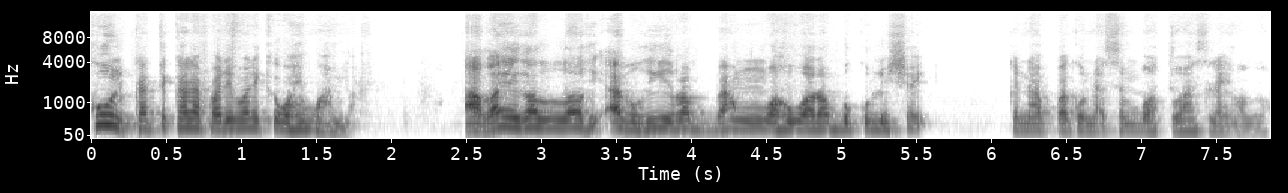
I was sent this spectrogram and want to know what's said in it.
Kul katakanlah pada mereka wahai Muhammad. Aghairallahi abghi rabban wa huwa rabbu kulli syai. Kenapa aku nak sembah Tuhan selain Allah?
